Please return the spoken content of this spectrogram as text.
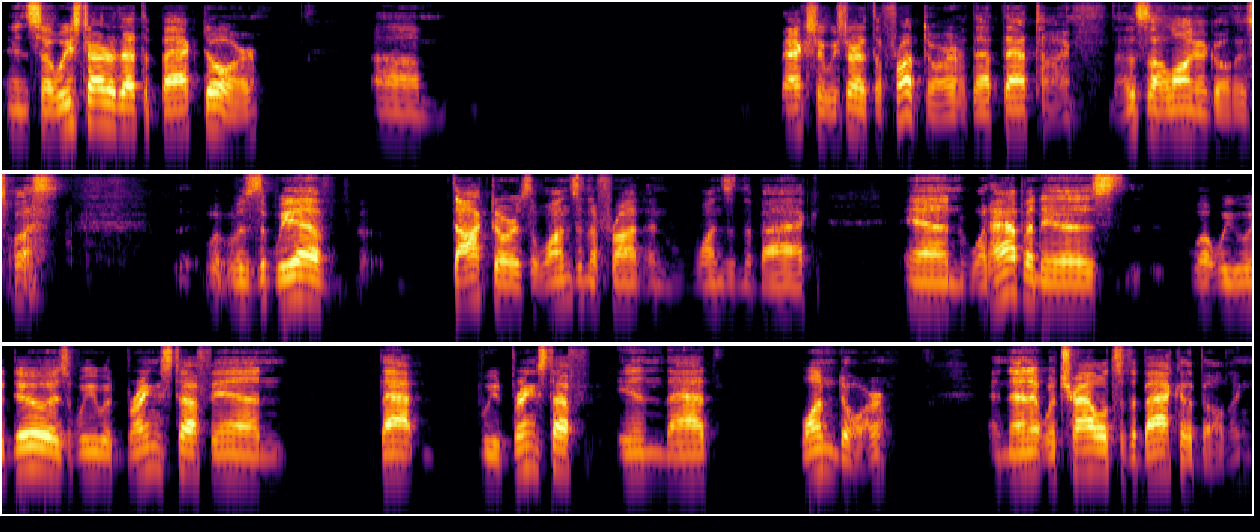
And so we started at the back door. Um, actually, we started at the front door at that time. Now, this is how long ago this was. Was we have dock doors, the ones in the front and ones in the back. And what happened is, what we would do is we would bring stuff in that we'd bring stuff in that one door, and then it would travel to the back of the building,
